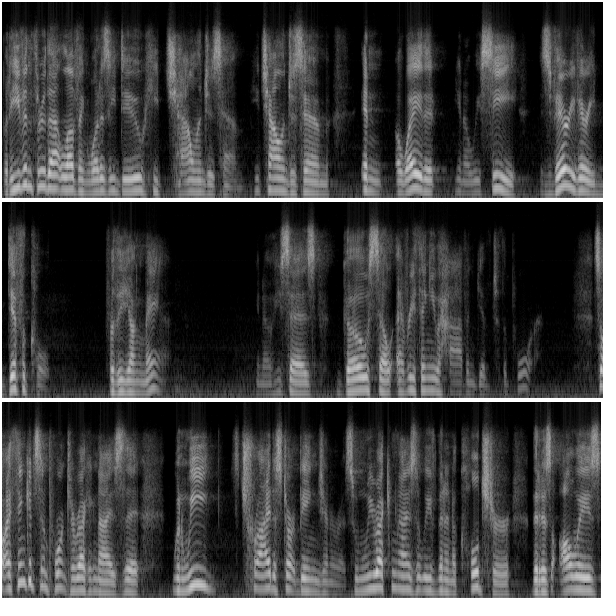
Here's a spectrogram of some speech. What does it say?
But even through that loving, what does he do? He challenges him. He challenges him in a way that, you know, we see is very very difficult for the young man. You know, he says, "Go sell everything you have and give to the poor." So I think it's important to recognize that when we try to start being generous, when we recognize that we've been in a culture that has always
